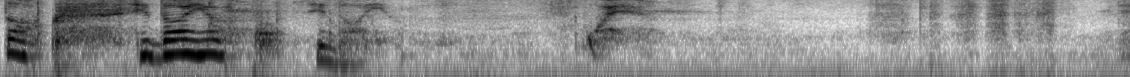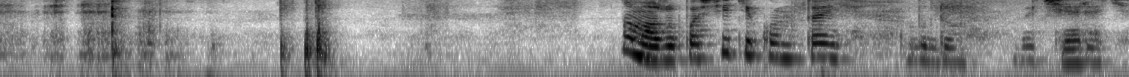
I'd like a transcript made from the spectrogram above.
Так, сідаю, сідаю. Ой. Намажу паштетиком та й буду вечерять.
